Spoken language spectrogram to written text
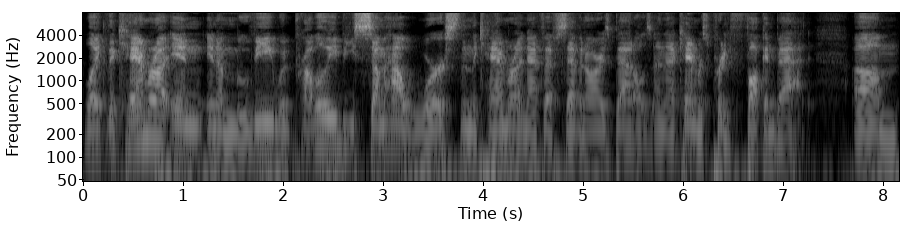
Like the camera in in a movie would probably be somehow worse than the camera in FF7R's battles, and that camera's pretty fucking bad. Um,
